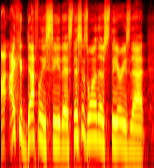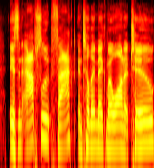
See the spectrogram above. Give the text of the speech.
I, I could definitely see this. This is one of those theories that is an absolute fact until they make Moana 2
